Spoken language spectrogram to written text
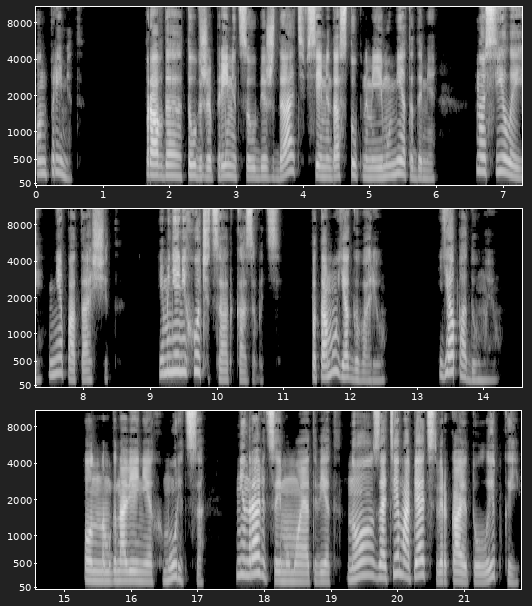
он примет. Правда, тут же примется убеждать всеми доступными ему методами, но силой не потащит. И мне не хочется отказывать. Потому я говорю. Я подумаю. Он на мгновение хмурится. Не нравится ему мой ответ, но затем опять сверкает улыбкой,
